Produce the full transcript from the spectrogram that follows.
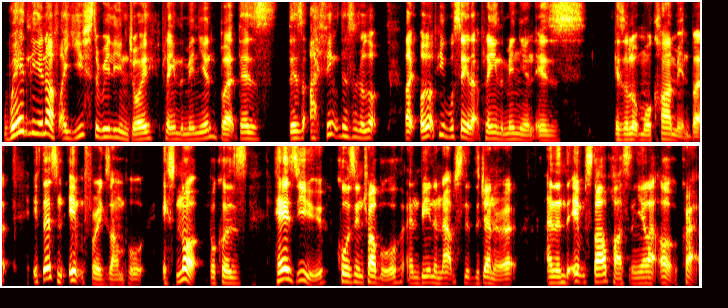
weirdly enough, I used to really enjoy playing the Minion, but there's there's I think there's a lot like a lot of people say that playing the Minion is is a lot more calming, but if there's an imp, for example, it's not because here's you causing trouble and being an absolute degenerate, and then the imp star passes, and you're like, oh crap,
